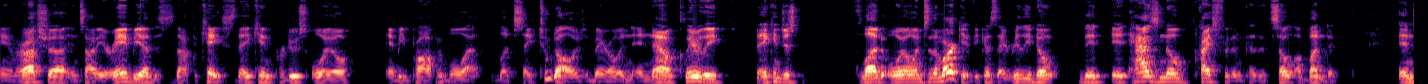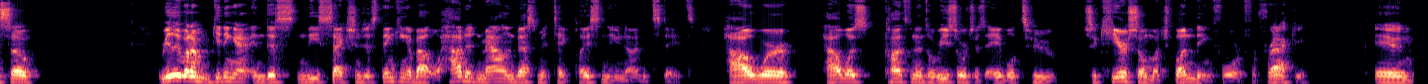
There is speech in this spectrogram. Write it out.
and Russia and Saudi Arabia, this is not the case. They can produce oil and be profitable at let's say two dollars a barrel, and and now clearly they can just flood oil into the market because they really don't it, it has no price for them because it's so abundant. And so really what i'm getting at in this in these sections is thinking about well how did malinvestment take place in the united states? How were how was continental resources able to secure so much funding for for fracking? And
